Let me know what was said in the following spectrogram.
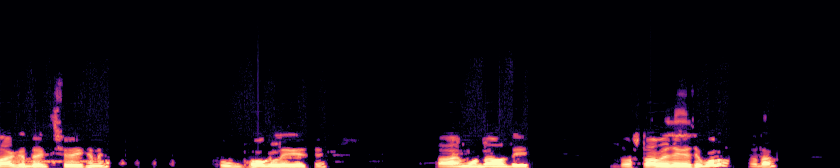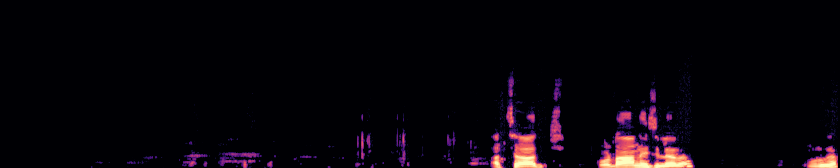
রাগ দেখছে এখানে। খুব ভোগ লেগেছে। তাই মোটামুটি দশটা বেজে গেছে, বলো দাদা। আচ্ছা আজ কটা আনিছিলে দাদা মুরগা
